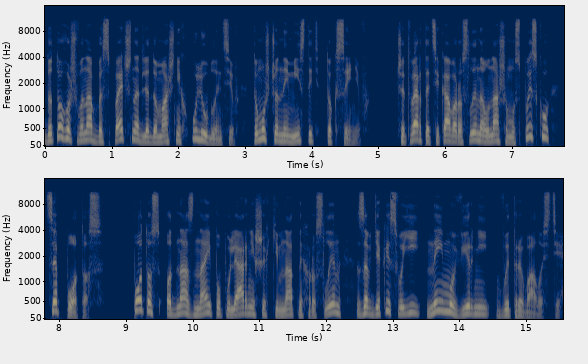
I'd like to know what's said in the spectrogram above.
До того ж, вона безпечна для домашніх улюбленців, тому що не містить токсинів. Четверта цікава рослина у нашому списку це потос. Потос одна з найпопулярніших кімнатних рослин завдяки своїй неймовірній витривалості.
